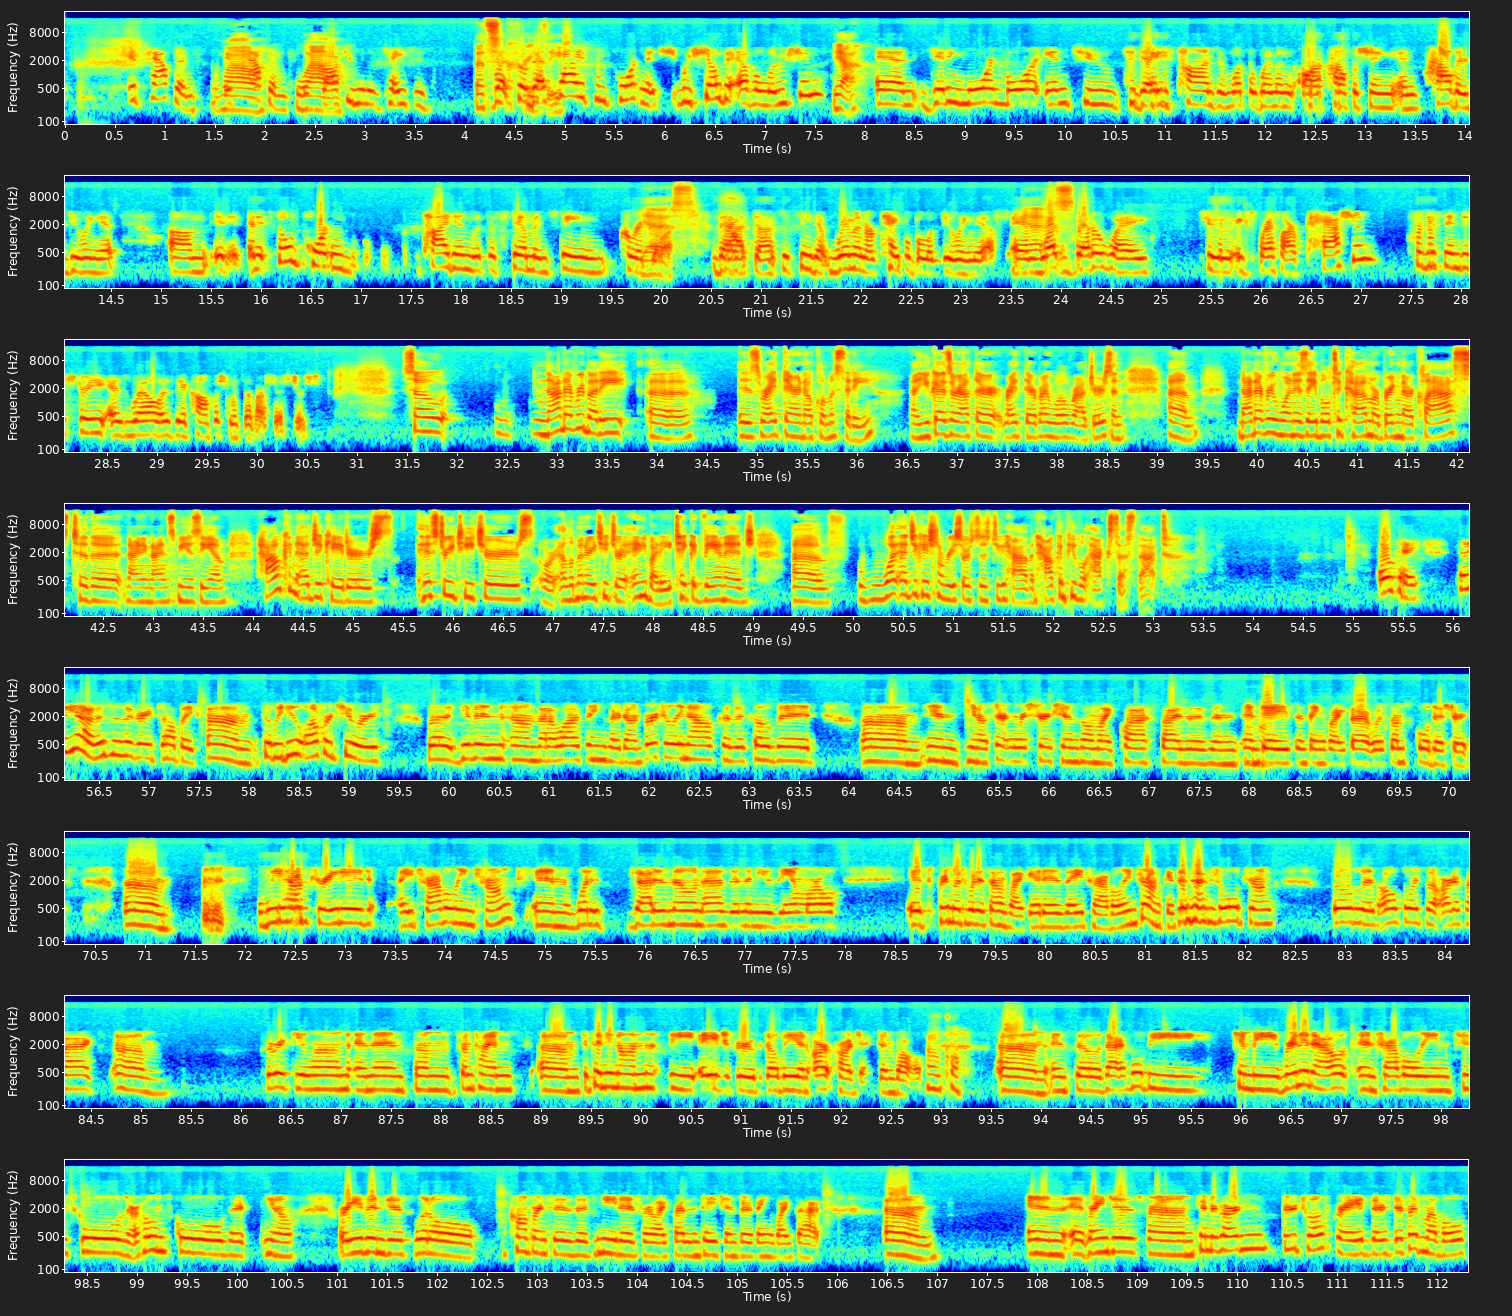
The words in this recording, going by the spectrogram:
It's happened. Wow. It's happened. Wow. Documented cases that's but crazy. so that's why it's important. It sh- we show the evolution, yeah, and getting more and more into today's times and what the women are accomplishing and how they're doing it. Um, it, and it's so important tied in with the STEM and STEAM curricula yes. that uh, to see that women are capable of doing this. And yes. what better way to express our passion for this industry as well as the accomplishments of our sisters. So not everybody uh, is right there in Oklahoma City. Uh, you guys are out there, right there by Will Rogers, and um, not everyone is able to come or bring their class to the 99s Museum. How can educators, history teachers, or elementary teacher, anybody, take advantage of what educational resources do you have, and how can people access that? Okay, so yeah, this is a great topic. Um, so we do offer tours but given um, that a lot of things are done virtually now because of COVID, um, and you know certain restrictions on like class sizes and, and mm-hmm. days and things like that with some school districts, um, we have created a traveling trunk, and what is that is known as in the museum world. It's pretty much what it sounds like. It is a traveling trunk. It's an actual trunk filled with all sorts of artifacts, um, curriculum, and then some. Sometimes, um, depending on the age group, there'll be an art project involved. Oh, cool. Um, and so that will be can be rented out and traveling to schools or homeschools or you know, or even just little conferences if needed for like presentations or things like that. Um, and it ranges from kindergarten through 12th grade. There's different levels,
